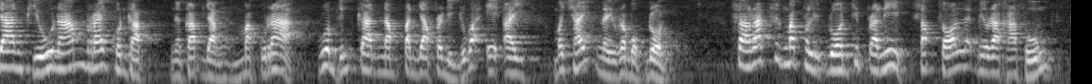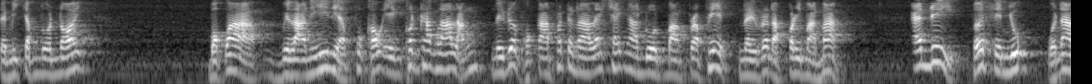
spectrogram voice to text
ยานผิวน้ำไร้คนขับนะครับอย่างมากุร่ารวมถึงการนำปัญญาประดิษฐ์หรือว่า AI มาใช้ในระบบโดรนสหรัฐซึ่งมักผลิตโดรนที่ประณีตซับซ้อนและมีราคาสูง แต่มีจำนวนน้อย บอกว่าเวลานี้เนี่ยพวกเขาเองค่อนข้างล้าหลัง ในเรื่องของการพัฒนาและใช้งานโดรนบางประเภทในระดับปริมาณมากแอนดี้เฮิร์เซนยุกหัวหน้า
